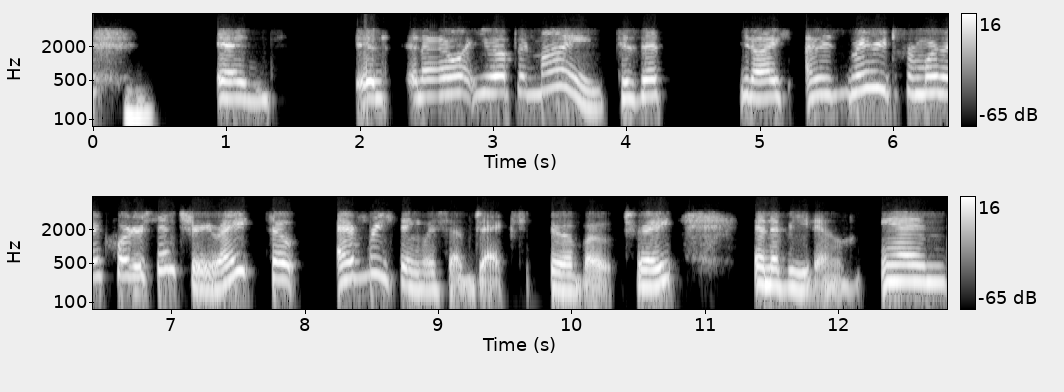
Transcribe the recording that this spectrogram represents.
Mm-hmm. And, and, and I want you up in mine because that's, you know, I, I was married for more than a quarter century, right? So everything was subject to a vote, right? And a veto. And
